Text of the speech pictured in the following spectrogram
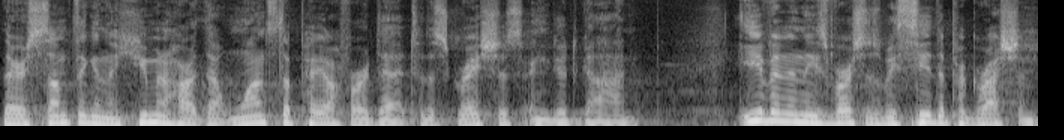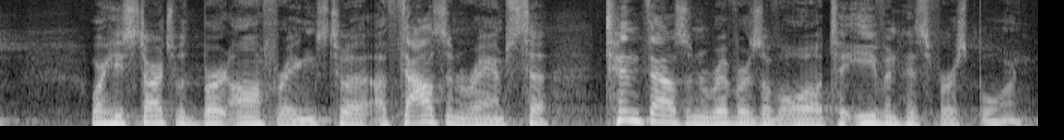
There is something in the human heart that wants to pay off our debt to this gracious and good God. Even in these verses, we see the progression where he starts with burnt offerings to a, a thousand rams, to 10,000 rivers of oil, to even his firstborn.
